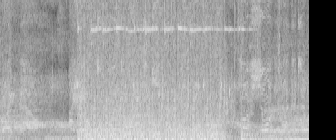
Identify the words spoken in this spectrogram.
Right now. I have to find a way to keep them. So I've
